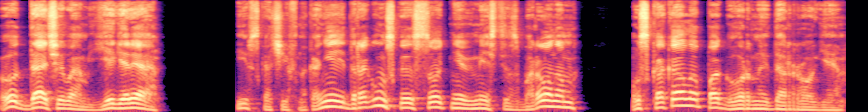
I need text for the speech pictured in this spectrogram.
«Удачи вам, егеря!» И, вскочив на коней, драгунская сотня вместе с бароном ускакала по горной дороге.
